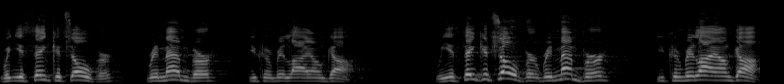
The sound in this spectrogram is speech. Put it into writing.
When you think it's over, remember you can rely on God. When you think it's over, remember you can rely on God.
